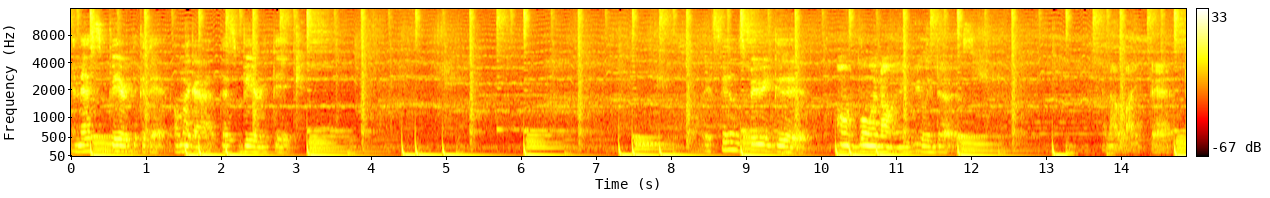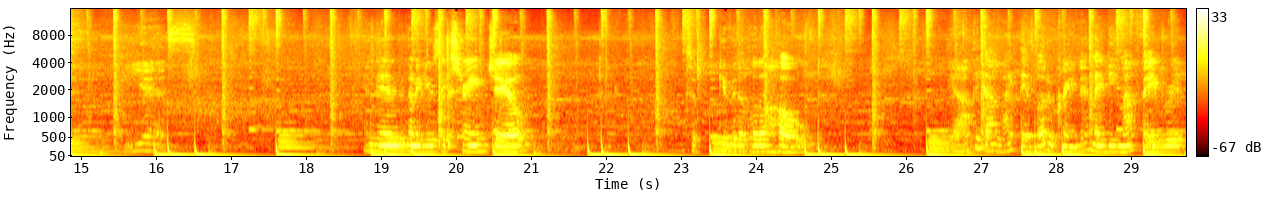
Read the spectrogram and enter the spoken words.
and that's very, look at that. Oh my God, that's very thick. It feels very good on going on. It really does. And I like that. Yes. And then we're to use extreme gel to give it a little hold. I think I like that buttercream. That may be my favorite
